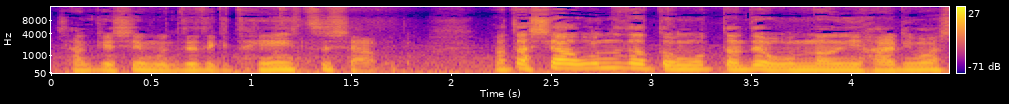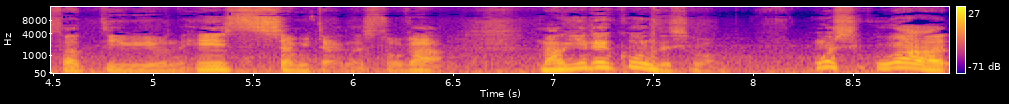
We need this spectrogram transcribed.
産経新聞に出てきた変質者、私は女だと思ったんで女に入りましたっていうような兵出者みたいな人が紛れ込んでしまう。もしくは、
